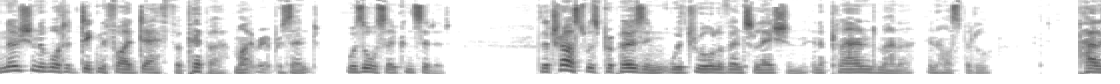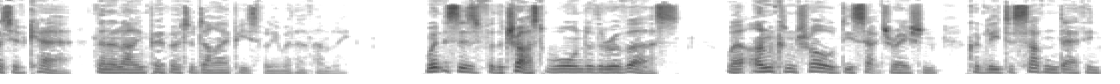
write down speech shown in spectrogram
notion of what a dignified death for Pippa might represent was also considered. The Trust was proposing withdrawal of ventilation in a planned manner in hospital, palliative care, then allowing Pippa to die peacefully with her family. Witnesses for the Trust warned of the reverse, where uncontrolled desaturation could lead to sudden death in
